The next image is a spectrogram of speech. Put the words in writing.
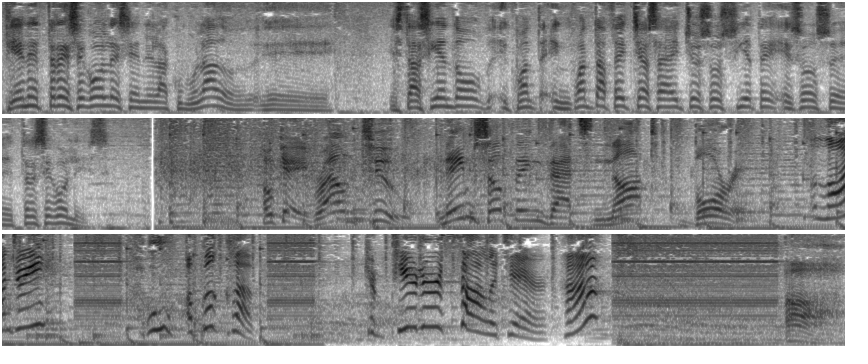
Tiene 13 goles en el acumulado. eh, está haciendo. ¿en cuánta- ¿En cuántas fechas ha hecho esos siete, esos eh, 13 goles? Okay, round two. Name something that's not boring. A laundry? Ooh, a book club. Computer solitaire, huh?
